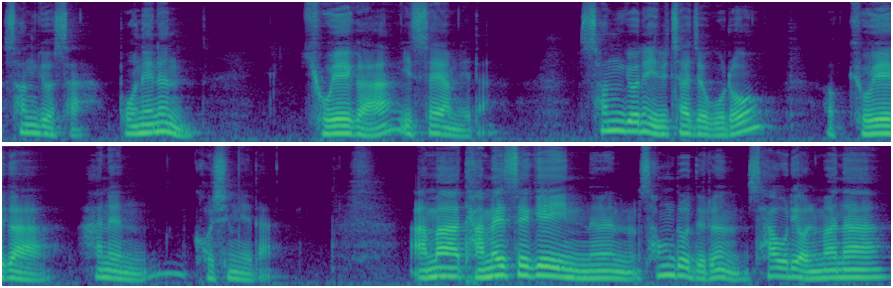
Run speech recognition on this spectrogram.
선교사, 보내는 교회가 있어야 합니다. 선교는 일차적으로 교회가 하는 것입니다. 아마 다메섹에 있는 성도들은 사울이 얼마나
